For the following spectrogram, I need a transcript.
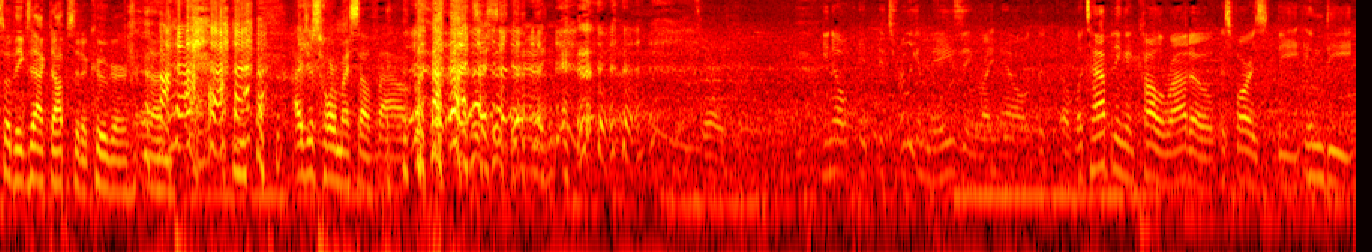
So, the exact opposite of Cougar. Um, I just whore myself out. Just kidding. It's very cool. You know, it, it's really amazing right now that, uh, what's happening in Colorado as far as the indie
